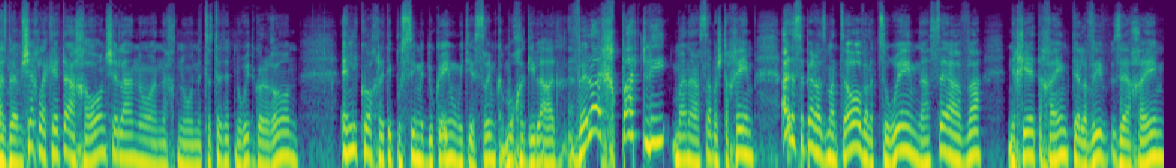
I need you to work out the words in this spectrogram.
אז בהמשך לקטע האחרון שלנו, אנחנו נצטט את נורית גולרון. אין לי כוח לטיפוסים מדוכאים ומתייסרים כמוך גלעד, ולא אכפת לי מה נעשה בשטחים. אל תספר על זמן צהוב, על עצורים, נעשה אהבה, נחיה את החיים, תל אביב זה החיים.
